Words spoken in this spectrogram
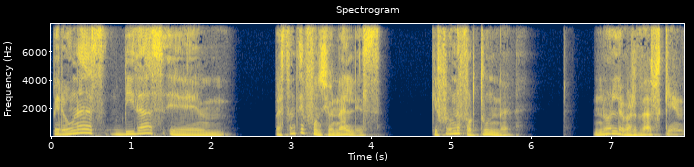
pero unas vidas em, bastante funcionales, que fue una fortuna. No, la verdad es que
